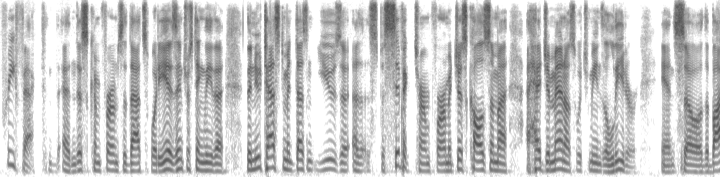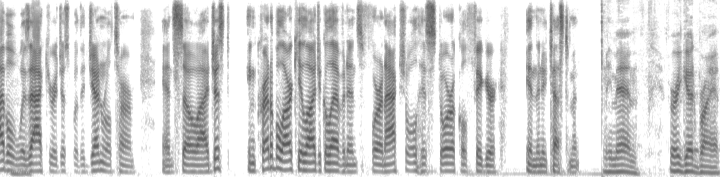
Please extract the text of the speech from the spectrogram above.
prefect, and this confirms that that's what he is. Interestingly, the, the New Testament doesn't use a, a specific term for him; it just calls him a, a hegemonos, which means a leader. And so the Bible was accurate just with a general term. And so, uh, just incredible archaeological evidence for an actual historical figure in the New Testament. Amen. Very good, Bryan.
